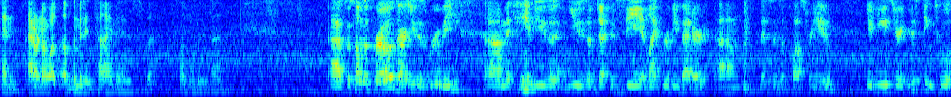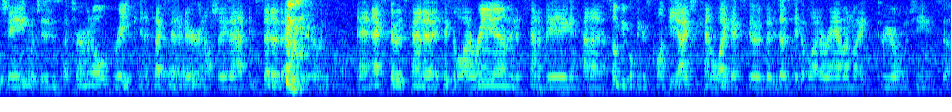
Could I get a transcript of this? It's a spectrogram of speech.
And I don't know what a limited time is, but some limited time. Uh, so some of the pros are it uses Ruby. Um, if you use, use Objective-C and like Ruby better, um, this is a plus for you. You can use your existing tool chain, which is a terminal, rake, and a text editor, and I'll show you that, instead of Xcode. And Xcode's kind of, it takes up a lot of RAM, and it's kind of big, and kind of, some people think it's clunky. I actually kind of like Xcode, but it does take up a lot of RAM on my three-year-old machine. So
